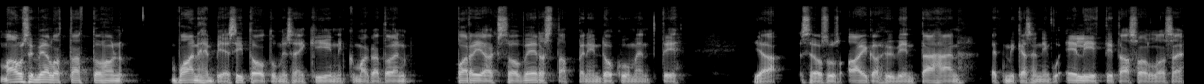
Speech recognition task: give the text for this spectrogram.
Mä haluaisin vielä ottaa tuohon vanhempien sitoutumiseen kiinni, kun mä katsoin pari jaksoa Verstappenin dokumentti, ja se osuisi aika hyvin tähän, että mikä se niin eliittitasolla se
